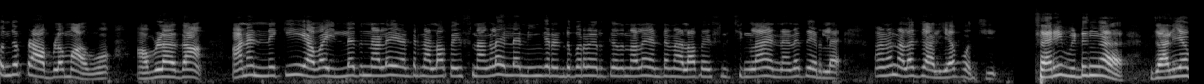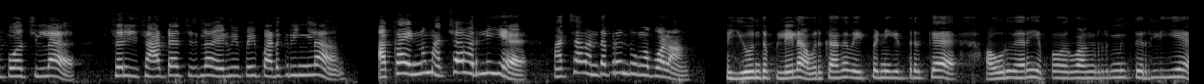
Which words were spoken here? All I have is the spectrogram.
கொஞ்சம் ப்ராப்ளம் ஆகும். அவ்வளோதான் ஆனால் இன்னைக்கு அவள் இல்லதுனால என்கிட்ட நல்லா பேசுனாங்களா? இல்லை நீங்கள் ரெண்டு பேரும் இருக்கிறதுனால என்கிட்ட நல்லா பேசிச்சிங்களா என்னன்னு தெரியல. ஆனால் நல்லா ஜாலியாக போச்சு. சரி விடுங்க. ஜாலியாக போச்சுல்ல. சரி சாப்பிட்டாச்சுல எருமி போய் படுக்கிறீங்களா? அக்கா இன்னும் மச்சா வரலையே. மச்சா வந்தப்புறம் தூங்க போகலாம் ஐயோ இந்த பிள்ளையில அவருக்காக வெயிட் பண்ணிக்கிட்டு இருக்க. அவர் வேற எப்போ வருவாங்கன்னு தெரியலையே.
